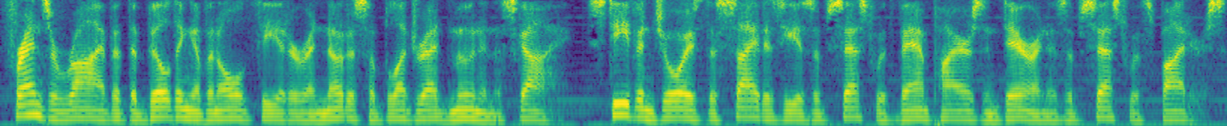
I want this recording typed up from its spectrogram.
Friends arrive at the building of an old theater and notice a blood red moon in the sky. Steve enjoys the sight as he is obsessed with vampires and Darren is obsessed with spiders.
